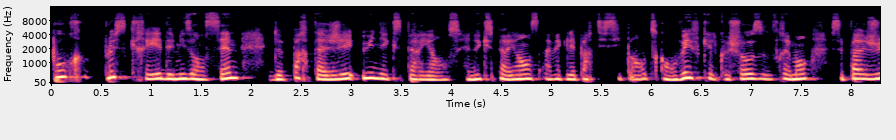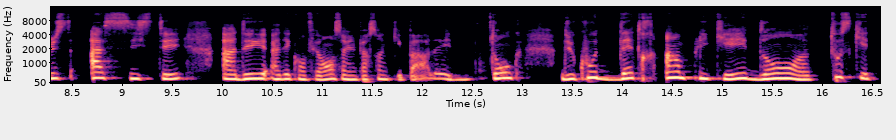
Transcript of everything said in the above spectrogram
pour plus créer des mises en scène, de partager une expérience, une expérience avec les participantes, qu'on vive quelque chose vraiment, c'est pas juste assister à des, à des conférences, à une personne qui parle. Et donc, du coup, d'être impliqué dans euh, tout ce qui est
